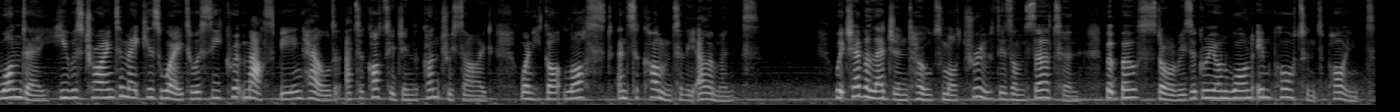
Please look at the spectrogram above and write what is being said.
One day he was trying to make his way to a secret mass being held at a cottage in the countryside when he got lost and succumbed to the elements. Whichever legend holds more truth is uncertain, but both stories agree on one important point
